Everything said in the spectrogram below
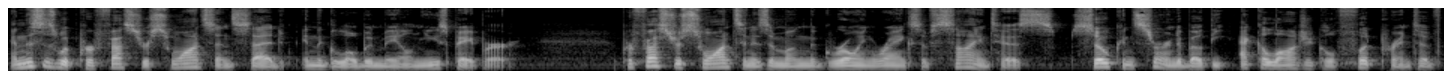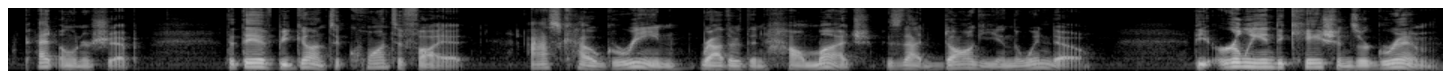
And this is what Professor Swanson said in the Globe and Mail newspaper. Professor Swanson is among the growing ranks of scientists so concerned about the ecological footprint of pet ownership that they have begun to quantify it. Ask how green, rather than how much, is that doggy in the window. The early indications are grim.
